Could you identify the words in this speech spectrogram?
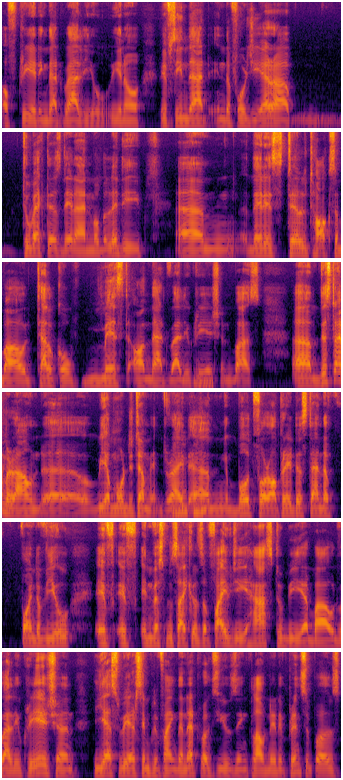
of creating that value. You know, we've seen that in the 4G era, two vectors, data and mobility. Um, there is still talks about telco missed on that value mm-hmm. creation mm-hmm. bus. Uh, this time around, uh, we are more determined, right? Mm-hmm. Um, both for operator stand-up point of view, if if investment cycles of 5G has to be about value creation, yes, we are simplifying the networks using cloud native principles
